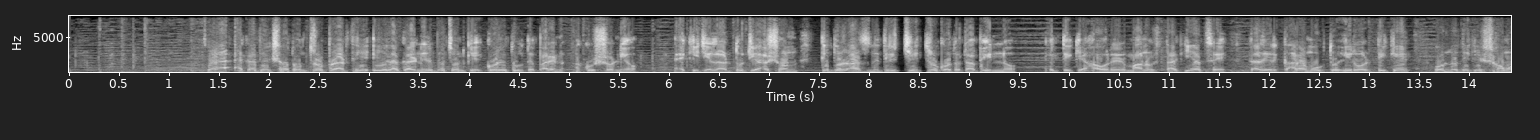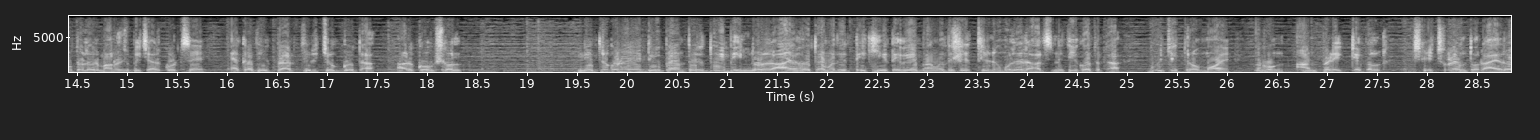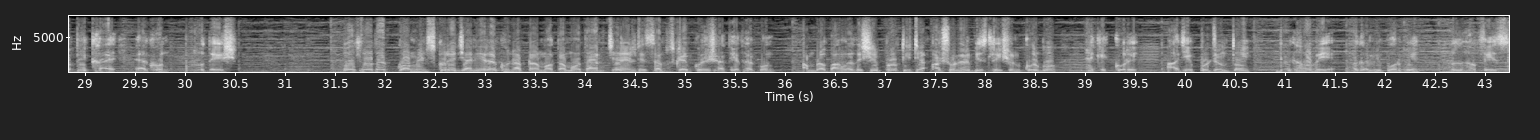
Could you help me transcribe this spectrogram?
যারা একাধিক স্বতন্ত্র প্রার্থী এই এলাকার নির্বাচনকে করে তুলতে পারেন আকর্ষণীয়। একই জেলার দুটি আসন, কিন্তু রাজনীতির চিত্র কতটা ভিন্ন? একদিকে হাওরের মানুষ তাকিয়ে আছে, তাদের কারামুক্ত হিরোর দিকে, অন্যদিকে সমতলের মানুষ বিচার করছে, একাধিক প্রার্থীর যোগ্যতা আর কৌশল। নেত্রকোনার এই দুই প্রান্তের দুই ভিন্ন রায় হয়তো আমাদের দেখিয়ে দেবে, বাংলাদেশের তৃণমূলের রাজনীতি কতটা বৈচিত্র্যময় এবং আনপ্রেডিক্টেবল সেই চূড়ান্ত রায়ের অপেক্ষায় এখন পুরো দেশ। তো শ্রোতা কমেন্টস করে জানিয়ে রাখুন আপনার মতামত আর চ্যানেলটি সাবস্ক্রাইব করে সাথে থাকুন। আমরা বাংলাদেশের প্রতিটা আসনের বিশ্লেষণ করব এক এক করে। আজ এ পর্যন্তই, দেখা হবে আগামী পর্বে। আল্লাহ হাফিজ।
